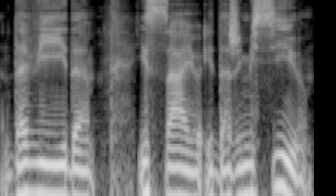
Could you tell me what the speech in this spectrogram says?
Давида, Исаю и даже Мессию.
